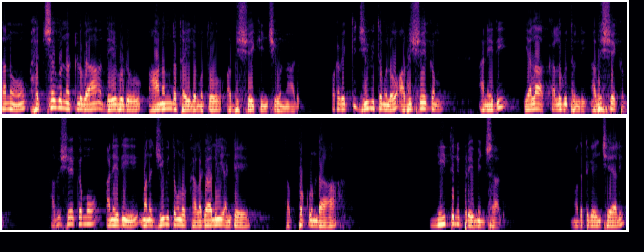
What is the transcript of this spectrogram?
తను హెచ్చగున్నట్లుగా దేవుడు ఆనంద తైలముతో అభిషేకించి ఉన్నాడు. ఒక వ్యక్తి జీవితంలో అభిషేకం అనేది ఎలా కలుగుతుంది? అభిషేకం. అభిషేకము అనేది మన జీవితంలో కలగాలి అంటే తప్పకుండా నీతిని ప్రేమించాలి. మొదటగా ఏం చేయాలి?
